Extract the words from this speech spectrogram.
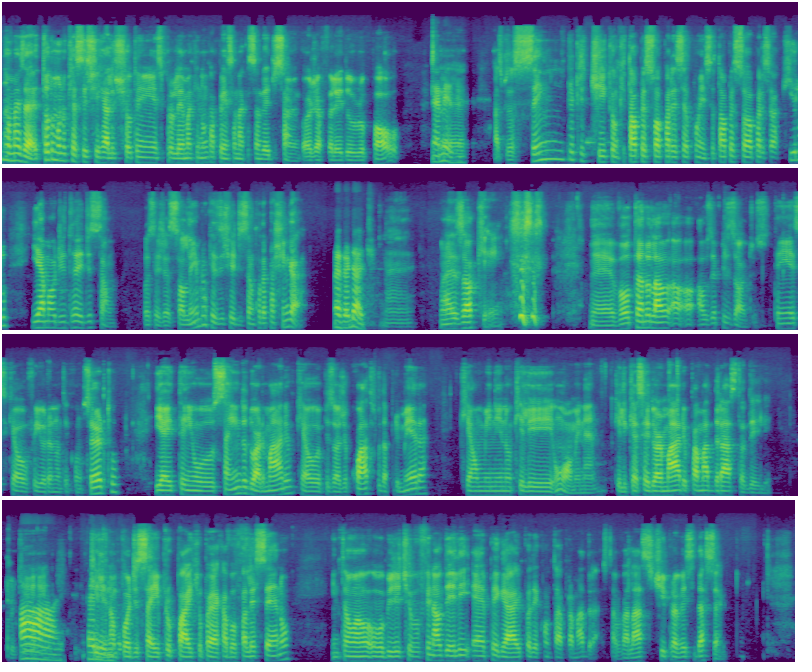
Não, mas é, todo mundo que assiste reality show tem esse problema que nunca pensa na questão da edição. Igual eu já falei do RuPaul, É mesmo. É, as pessoas sempre criticam que tal pessoa apareceu com isso, tal pessoa apareceu aquilo, e é a maldita edição. Ou seja, só lembram que existe edição quando é pra xingar, É verdade. né? Mas ok. É, voltando lá ao- ao- aos episódios. Tem esse que é o Feiura Não Tem Conserto, e aí tem o Saindo do Armário, que é o episódio 4 da primeira, que é um menino que ele. um homem, né? Que ele quer sair do armário para a madrasta dele. Porque Ah, é que ele não pôde sair para o pai, que o pai acabou falecendo. Então, o objetivo final dele é pegar e poder contar para a madrasta. Vai lá assistir para ver se dá certo.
